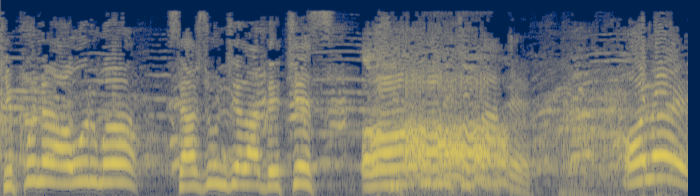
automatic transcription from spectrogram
și până la urmă se ajunge la deces și publicitate. Olei!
